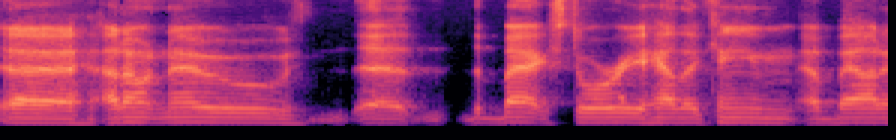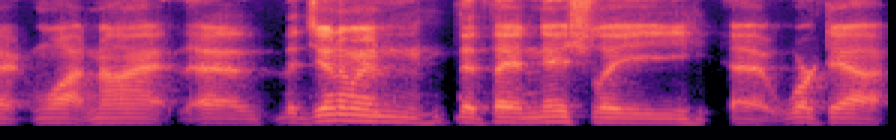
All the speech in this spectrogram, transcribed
Uh, I don't know uh, the backstory, how they came about it and whatnot. Uh, the gentleman that they initially uh, worked out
